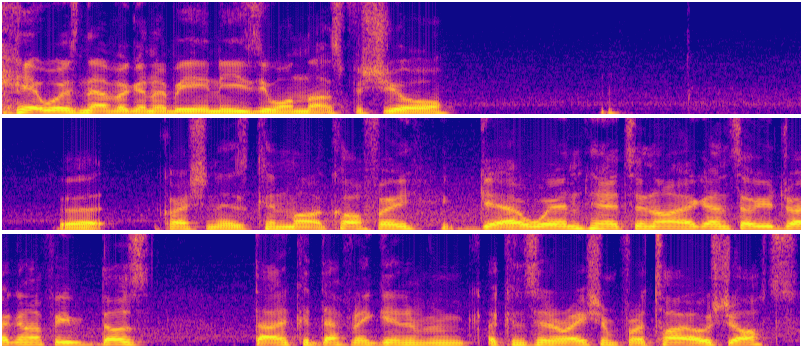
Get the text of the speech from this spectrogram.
It was never going to be an easy one, that's for sure. But the question is, can Mark Coffey get a win here tonight against Ilja Dragunov? If he does, that could definitely give him a consideration for a title shot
